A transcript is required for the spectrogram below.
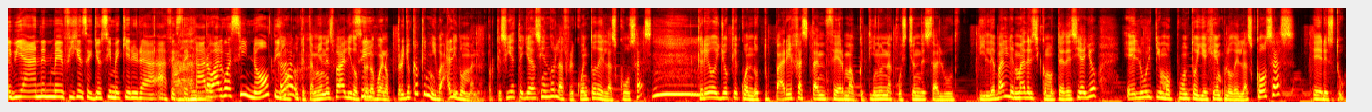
aliviánenme, fíjense, yo sí me quiero ir a, a festejar o algo así, ¿no? Digo, Claro, que también es válido, Sí. pero bueno, pero yo creo que ni válido, mana, porque fíjate, ya haciendo las recuento de las cosas, Mm. creo yo que cuando tu pareja está enferma o que tiene una cuestión de salud y le vale madres y como te decía yo, el último punto y ejemplo de las cosas eres tú.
